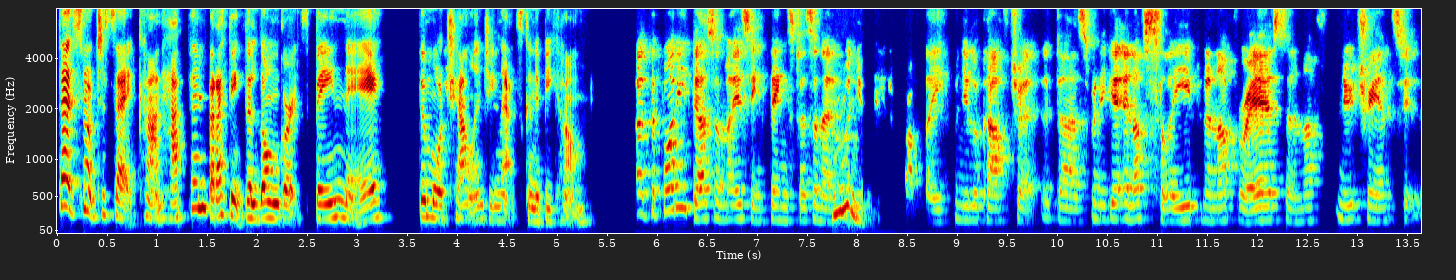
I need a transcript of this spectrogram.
That's not to say it can't happen, but I think the longer it's been there, the more challenging that's going to become. Uh, the body does amazing things, doesn't it? Mm. When you eat it properly, when you look after it, it does. When you get enough sleep and enough rest and enough nutrients, it,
